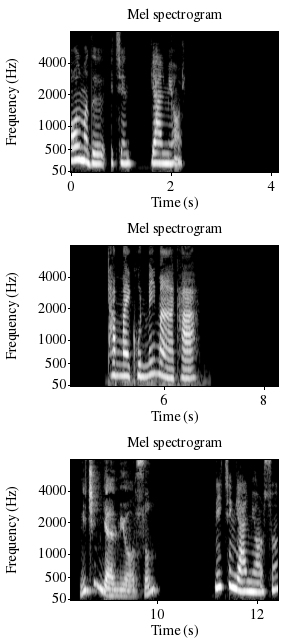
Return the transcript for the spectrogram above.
olmadığı için gelmiyor. ทำไมคุณไม่มาคะ Niçin gelmiyorsun? Niçin gelmiyorsun?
